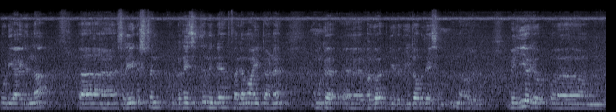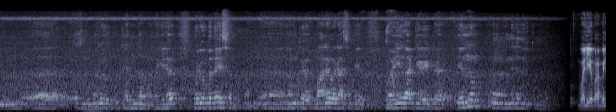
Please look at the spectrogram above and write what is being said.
കൂടിയായിരുന്ന ശ്രീകൃഷ്ണൻ ഉപദേശിച്ചതിന്റെ ഫലമായിട്ടാണ് നമുക്ക് ഭഗവത്ഗീത ഗീതോപദേശം എന്ന ഒരു വലിയൊരു ഒരു ഗ്രന്ഥം അല്ലെങ്കിൽ ഒരു ഉപദേശം നമുക്ക് മാനവരാശിക്ക് വഴികാട്ടിയായിട്ട് എന്നും നിലനിൽക്കുന്നുണ്ട്. വലിയ പറമ്പിൽ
